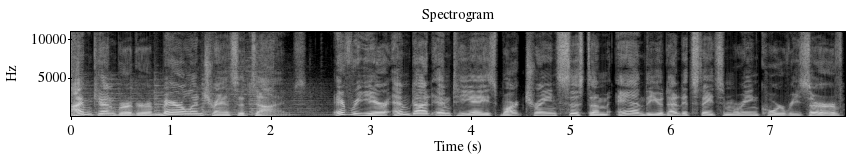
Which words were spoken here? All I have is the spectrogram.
I'm Ken Berger, Maryland Transit Times. Every year, M.M MDOT MTA's MARC Train System and the United States Marine Corps Reserve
